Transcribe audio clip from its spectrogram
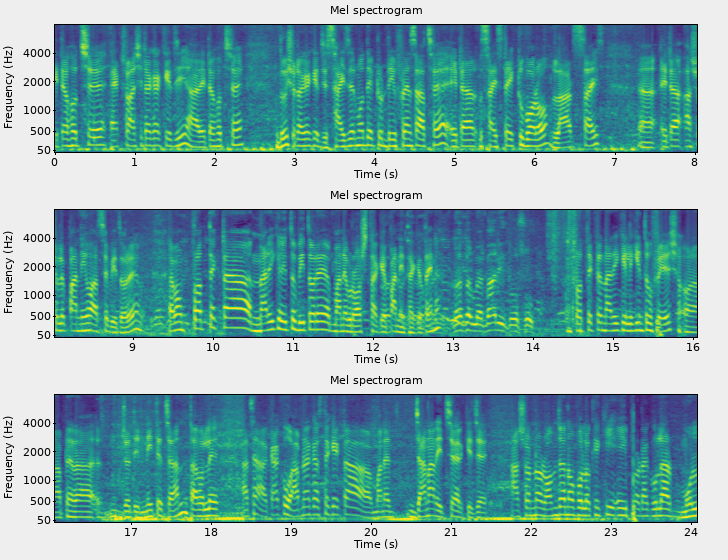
এটা হচ্ছে একশো আশি টাকা কেজি আর এটা হচ্ছে দুইশো টাকা কেজি। সাইজের মধ্যে একটু ডিফারেন্স আছে। এটার সাইজটা একটু বড় লার্জ সাইজ এটা আসলে পানিও আছে ভিতরে এবং প্রত্যেকটা নারিকেলই তো ভিতরে মানে রস থাকে পানি থাকে তাই না? প্রত্যেকটা নারিকেলই কিন্তু ফ্রেশ আপনারা যদি নিতে চান তাহলে আচ্ছা কাকু আপনার কাছ থেকে একটা মানে জানার ইচ্ছে আর কি যে আসন্ন রমজান উপলক্ষে কি এই প্রোডাক্টগুলোর মূল্য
